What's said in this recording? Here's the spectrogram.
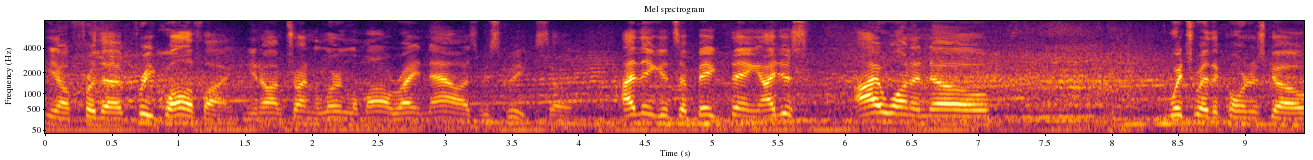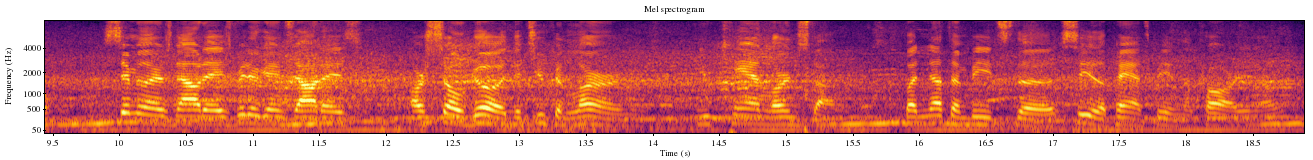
you know, for the pre-qualifying. You know, I'm trying to learn Le Mans right now as we speak. So I think it's a big thing. I just, I want to know which way the corners go. Simulators nowadays, video games nowadays are so good that you can learn. You can learn stuff, but nothing beats the seat of the pants being in the car, you know?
